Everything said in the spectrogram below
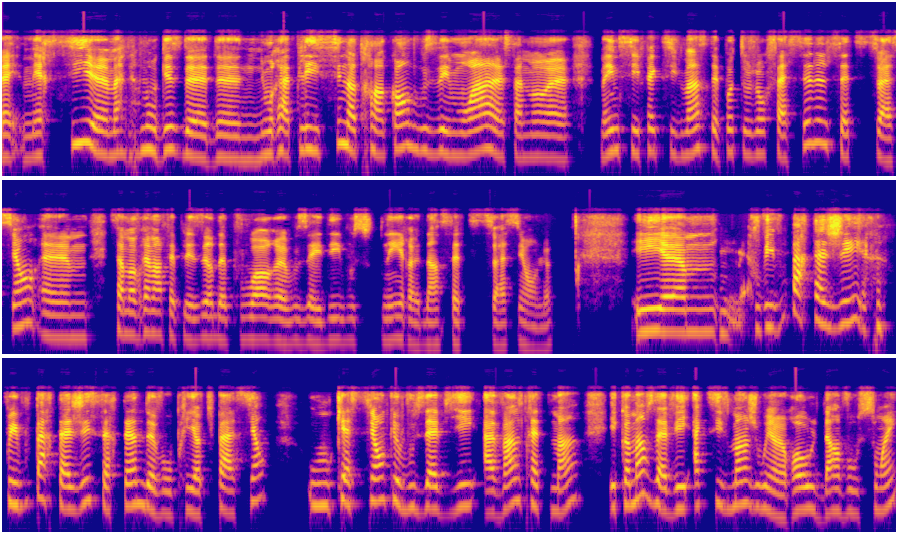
Ben, merci, euh, Madame Auguste, de, nous rappeler ici notre rencontre, vous et moi. Ça m'a, euh, même si effectivement, c'était pas toujours facile, cette situation, euh, ça m'a vraiment fait plaisir de pouvoir vous aider, vous soutenir dans cette situation-là. Et pouvez-vous partager, pouvez-vous partager certaines de vos préoccupations ou questions que vous aviez avant le traitement et comment vous avez activement joué un rôle dans vos soins?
